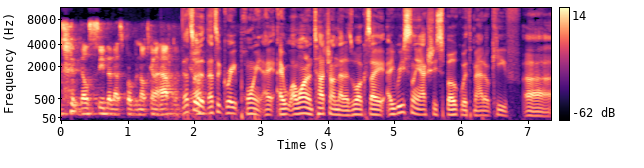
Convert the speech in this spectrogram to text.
they'll see that that's probably not going to happen. That's a that's a great point. I, I, I want to touch on that as well because I, I recently actually spoke with Matt O'Keefe uh,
